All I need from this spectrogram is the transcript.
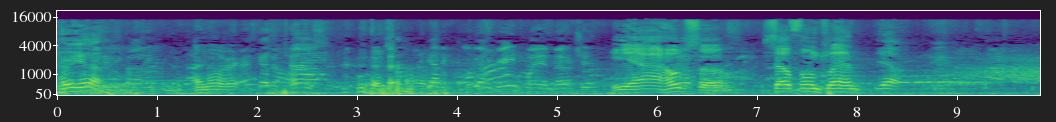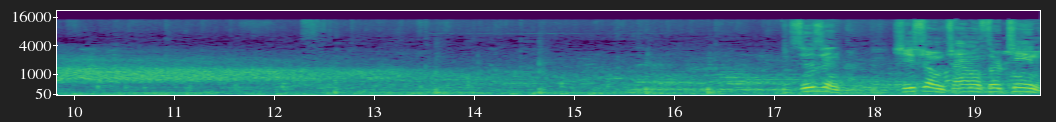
Hurry up. I know, right? You got a, you got a game plan, don't you? Yeah, I hope so. Cell phone plan. Yeah. Susan, she's from Channel 13.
